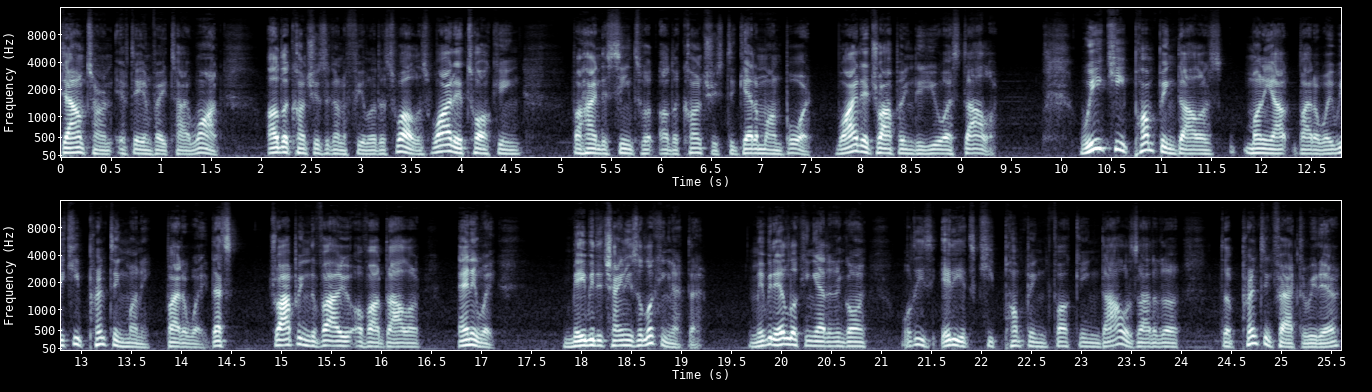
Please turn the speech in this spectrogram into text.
downturn if they invade Taiwan. Other countries are going to feel it as well. Is why they're talking behind the scenes with other countries to get them on board. Why they're dropping the US dollar. We keep pumping dollars money out, by the way. We keep printing money, by the way. That's dropping the value of our dollar anyway. Maybe the Chinese are looking at that. Maybe they're looking at it and going, well, these idiots keep pumping fucking dollars out of the, the printing factory there.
